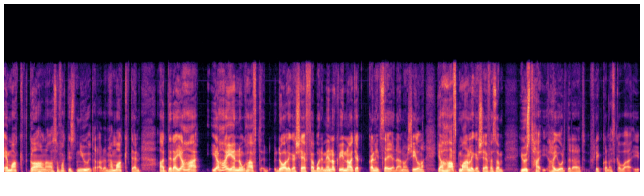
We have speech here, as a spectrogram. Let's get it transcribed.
är maktgalna och som faktiskt njuter av den här makten. Att det där, jag har jag har igen nog haft dåliga chefer, både män och kvinnor, att jag kan inte säga där någon skillnad. Jag har haft manliga chefer som just har, har gjort det där att flickorna ska vara i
